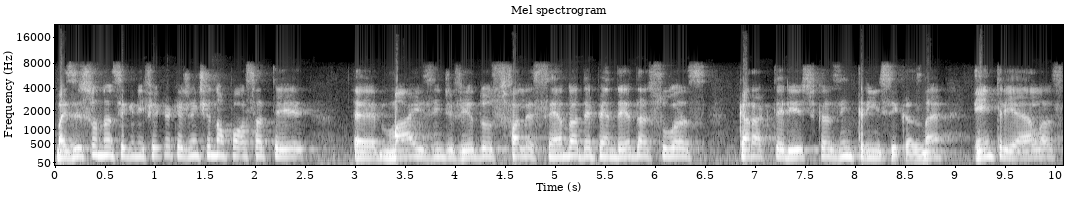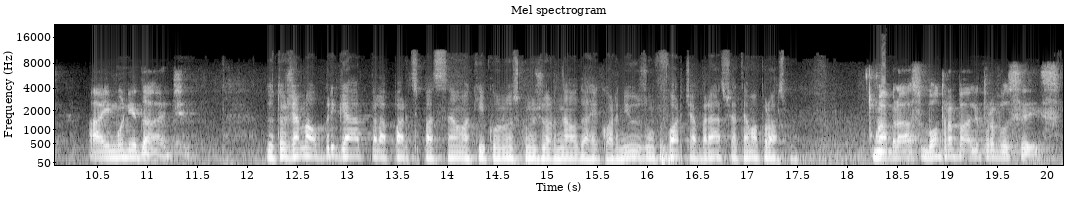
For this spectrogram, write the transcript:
mas isso não significa que a gente não possa ter é, mais indivíduos falecendo a depender das suas características intrínsecas, né? entre elas a imunidade. Doutor Jamal, obrigado pela participação aqui conosco no Jornal da Record News. Um forte abraço e até uma próxima. Um abraço, bom trabalho para vocês.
